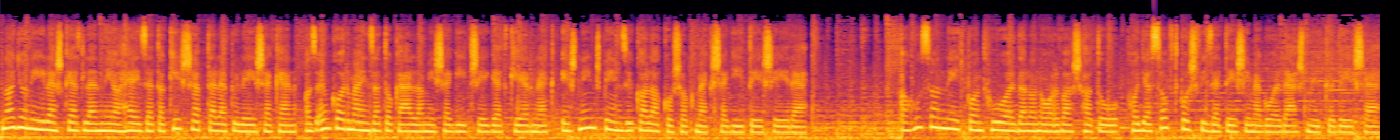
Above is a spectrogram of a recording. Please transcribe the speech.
Nagyon éles kezd lenni a helyzet a kisebb településeken, az önkormányzatok állami segítséget kérnek, és nincs pénzük a lakosok megsegítésére. A 24.hu oldalon olvasható, hogy a szoftpos fizetési megoldás működése.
